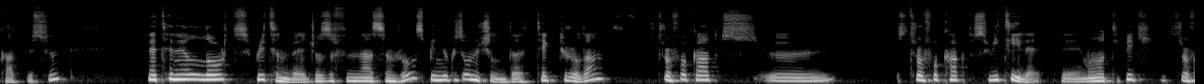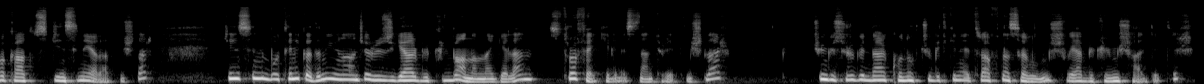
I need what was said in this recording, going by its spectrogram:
kaktüsün. Nathaniel Lord Britton ve Josephine Nelson Rose 1913 yılında tek tür olan Strophocactus e, Strophocactus viti ile e, monotipik Strophocactus cinsini yaratmışlar. Cinsin botanik adını Yunanca rüzgar bükülme anlamına gelen strophe kelimesinden türetmişler. Çünkü sürgünler konukçu bitkinin etrafına sarılmış veya bükülmüş haldedir.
